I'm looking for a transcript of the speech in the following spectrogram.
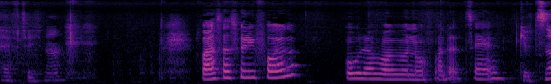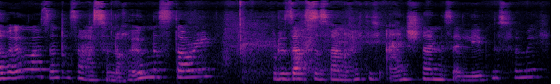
Heftig, ne? War es das für die Folge? Oder wollen wir noch was erzählen? Gibt's noch irgendwas Interessantes? Hast du noch irgendeine Story, wo du sagst, das war ein richtig einschneidendes Erlebnis für mich?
